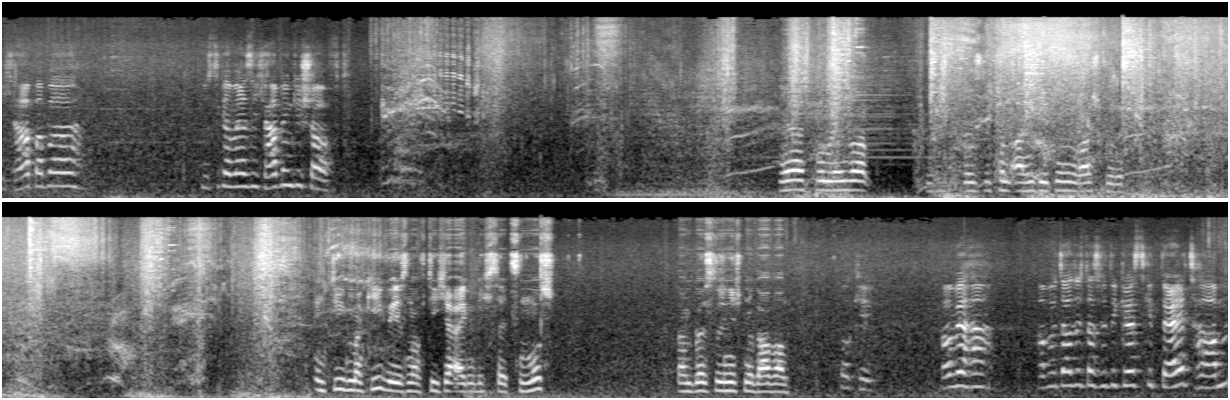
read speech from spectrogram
Ich habe aber... Lustigerweise, ich habe ihn geschafft. Ja, das Problem war, dass ich von allen Gegnern überrascht wurde. Und die Magiewesen, auf die ich ja eigentlich setzen muss, dann plötzlich nicht mehr da waren. Okay. Aber wir. Aber dadurch, dass wir die Quest geteilt haben,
